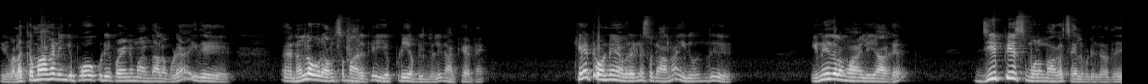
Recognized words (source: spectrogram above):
இது வழக்கமாக நீங்கள் போகக்கூடிய பயணமாக இருந்தாலும் கூட இது நல்ல ஒரு அம்சமாக இருக்குது எப்படி அப்படின்னு சொல்லி நான் கேட்டேன். கேட்ட உடனே அவர் என்ன சொன்னார்னா இது வந்து இணையதளம் ஜிபிஎஸ் மூலமாக செயல்படுகிறது.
